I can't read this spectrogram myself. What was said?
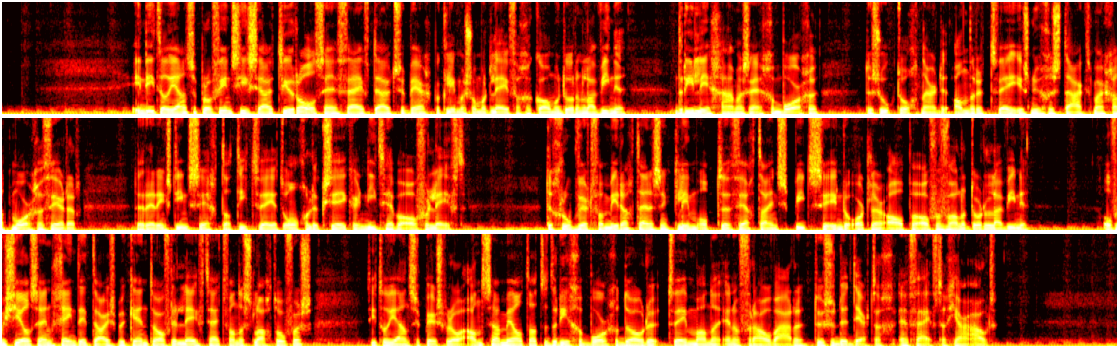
In de Italiaanse provincie Zuid-Tirol zijn vijf Duitse bergbeklimmers om het leven gekomen door een lawine. Drie lichamen zijn geborgen. De zoektocht naar de andere twee is nu gestaakt, maar gaat morgen verder. De reddingsdienst zegt dat die twee het ongeluk zeker niet hebben overleefd. De groep werd vanmiddag tijdens een klim op de Vertijnspitsen in de Ortleralpen overvallen door de lawine. Officieel zijn geen details bekend over de leeftijd van de slachtoffers. Het Italiaanse persbureau ANSA meldt dat de drie geborgen doden... twee mannen en een vrouw waren tussen de 30 en 50 jaar oud.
